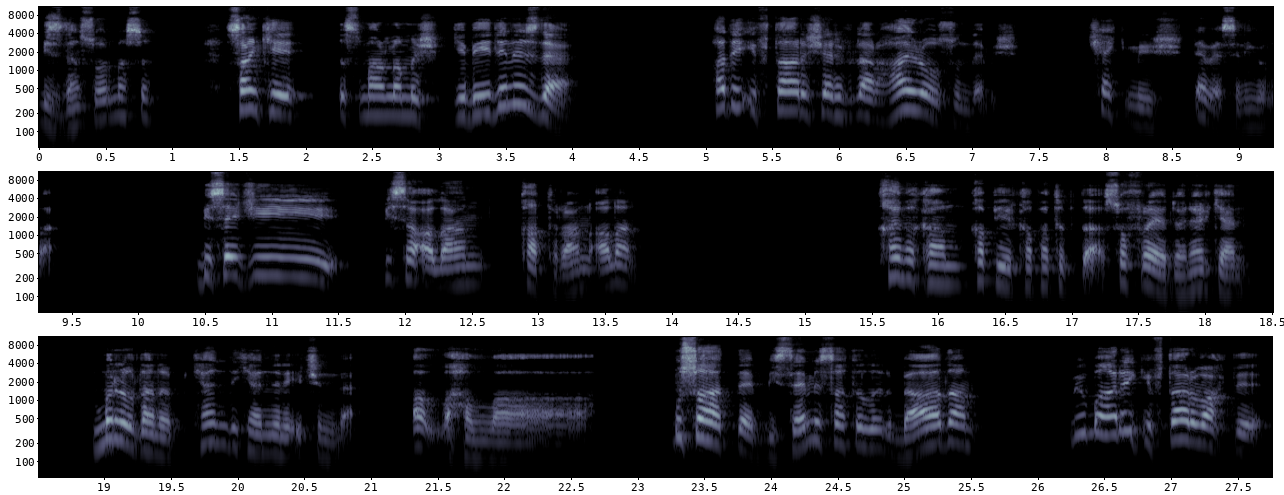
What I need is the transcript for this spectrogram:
Bizden sorması. Sanki ısmarlamış gibiydiniz de. Hadi iftar-ı şerifler hayır olsun demiş. Çekmiş devesini yular. Biseci, bise alan, katran alan. Kaymakam kapıyı kapatıp da sofraya dönerken mırıldanıp kendi kendine içinden Allah Allah bu saatte bise mi satılır be adam? Mübarek iftar vakti.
